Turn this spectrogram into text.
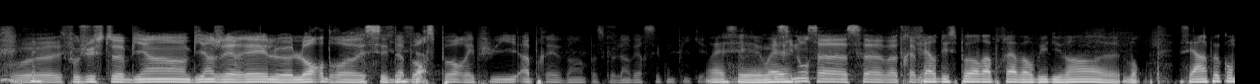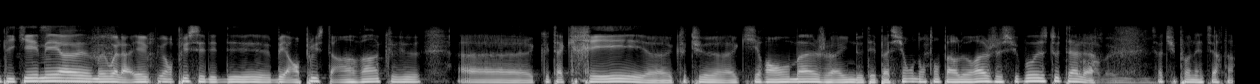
Il faut juste bien, bien gérer l'ordre. C'est d'abord sport et puis après vin, parce que l'inverse c'est compliqué. Ouais, c'est Mais ouais. sinon, ça, ça va très Faire bien. du sport après avoir bu du vin, bon, c'est un peu compliqué, mais, mais voilà. Et puis en plus, c'est des, des- mais en plus, t'as un vin que euh, que t'as créé, euh, que tu euh, qui rend hommage à une de tes passions, dont on parlera, je suppose, tout à l'heure. Ah, bah oui. Ça, tu peux en être certain.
